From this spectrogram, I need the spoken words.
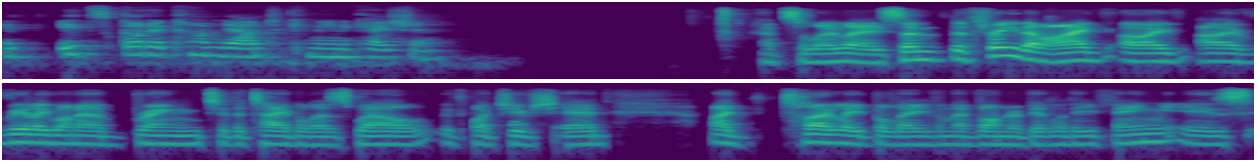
It, it's got to come down to communication. Absolutely. So the three that I, I I really want to bring to the table as well with what you've shared I totally believe in the vulnerability thing is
